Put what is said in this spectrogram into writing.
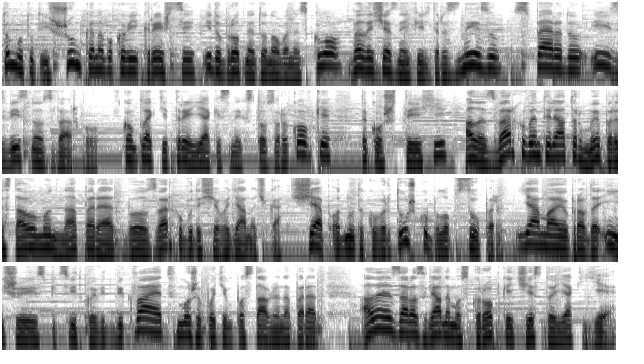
Тому тут і шумка на боковій кришці, і добротне тоноване скло, величезний фільтр знизу, спереду і, звісно, зверху. В комплекті три якісних 140-ки, також тихі, але зверху вентилятор ми переставимо наперед, бо зверху буде ще водяночка. Ще б одну таку вертушку було б супер. Я маю, правда, інший з підсвіткою від Be Quiet, може потім поставлю наперед, але зараз глянемо з коробки чисто як є.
